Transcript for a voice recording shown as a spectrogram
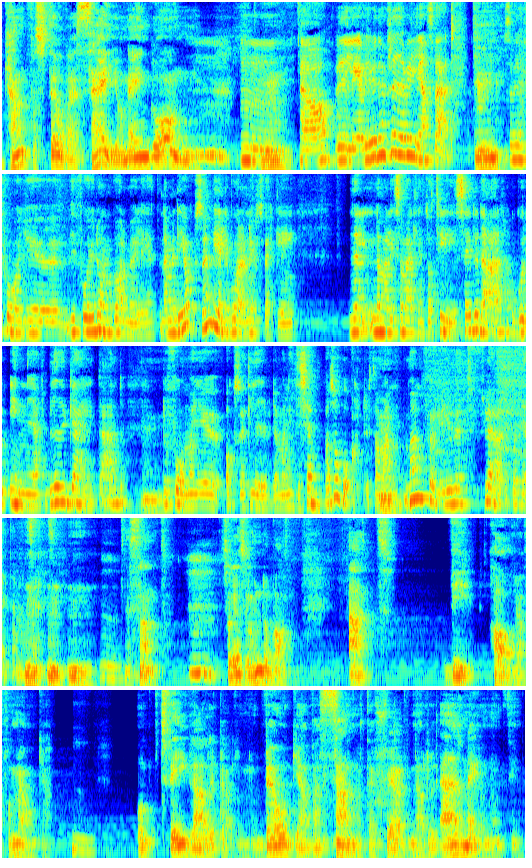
kan inte förstå vad jag säger med en gång? Ja, vi lever ju i den fria viljans värld. Så vi får, ju, vi får ju de valmöjligheterna. Men det är också en del i vår utveckling. När, när man liksom verkligen tar till sig det där och går in i att bli guidad. Då får man ju också ett liv där man inte kämpar så hårt. Utan man, man följer ju ett flöde på ett helt annat sätt. Det är sant. Så det är så underbart att vi har vår förmåga. Och tvivla aldrig på den. Våga vara sann mot dig själv när du är med om någonting.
